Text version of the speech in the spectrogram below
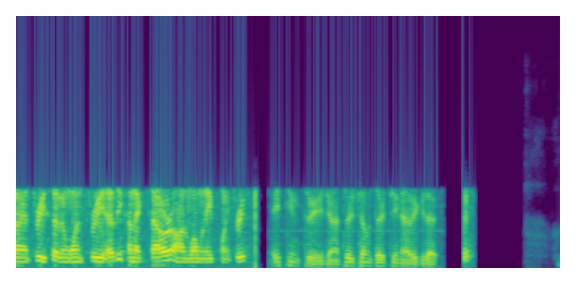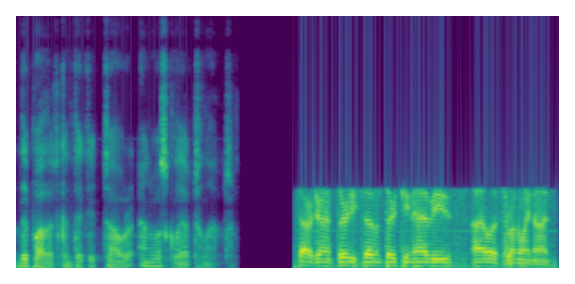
Giant 3713 heavy, connect tower on 118.3. 183, Giant 3713 heavy, good day. The pilot contacted tower and was cleared to land. Tower Giant 3713 heavies, ILS runway 9.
